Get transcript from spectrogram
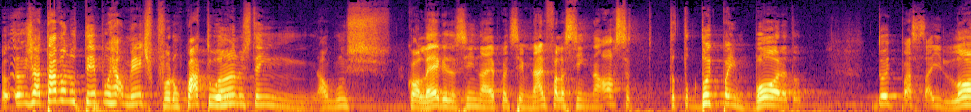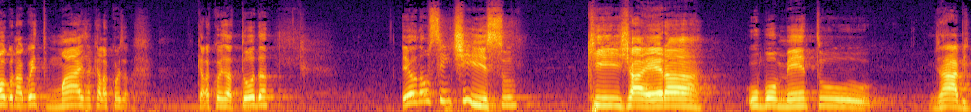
Eu, eu já estava no tempo realmente, foram quatro anos, tem alguns colegas assim na época de seminário falam assim, nossa, tô, tô doido para ir embora, tô doido para sair logo, não aguento mais, aquela coisa aquela coisa toda. Eu não senti isso, que já era o momento, sabe,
